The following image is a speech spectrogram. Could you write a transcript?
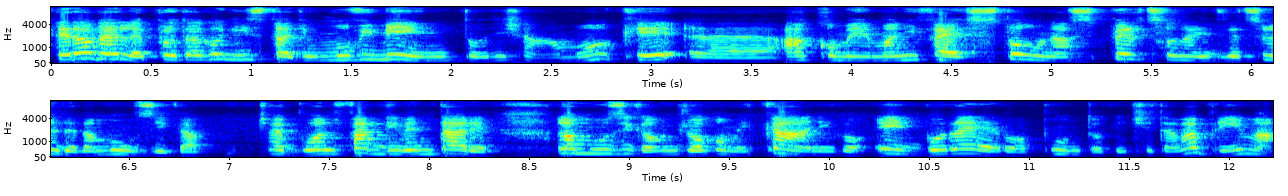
E Ravel è protagonista di un movimento diciamo, che eh, ha come manifesto una spersonalizzazione della musica, cioè vuol far diventare la musica un gioco meccanico e il Borero appunto che citava prima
